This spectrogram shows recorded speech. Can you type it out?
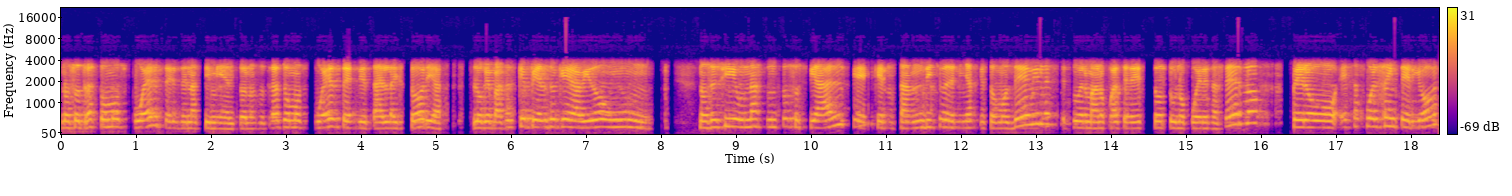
Nosotras somos fuertes de nacimiento, nosotras somos fuertes y está en la historia. Lo que pasa es que pienso que ha habido un, no sé si un asunto social que, que nos han dicho de niñas que somos débiles, tu hermano puede hacer esto, tú no puedes hacerlo, pero esa fuerza interior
